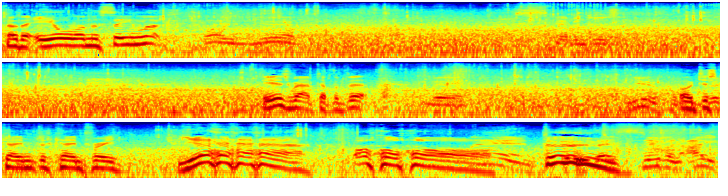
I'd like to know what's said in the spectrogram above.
Another eel on the scene, look. Oh yeah. Scavengers. He is wrapped up a bit. Yeah. Beautiful. Oh, just came, just came free. Yeah! Oh, Man. dude! That's seven, eight,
